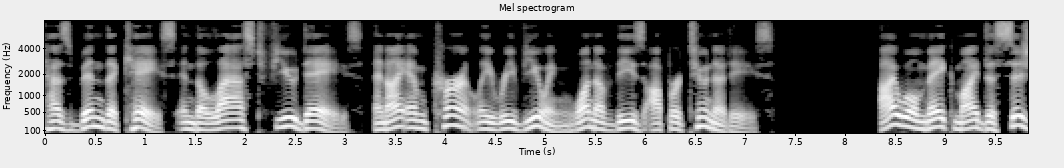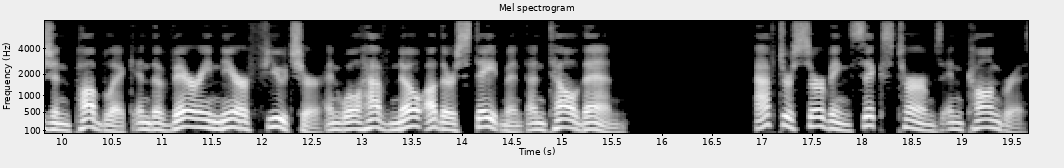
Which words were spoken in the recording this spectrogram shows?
has been the case in the last few days, and I am currently reviewing one of these opportunities. I will make my decision public in the very near future and will have no other statement until then. After serving six terms in Congress,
